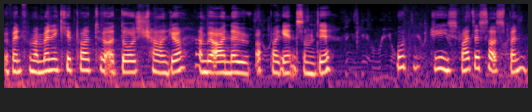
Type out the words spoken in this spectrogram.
we went from a Mini Cooper to a Dodge Challenger and we are now up against somebody. Oh jeez, why did it start spinning?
